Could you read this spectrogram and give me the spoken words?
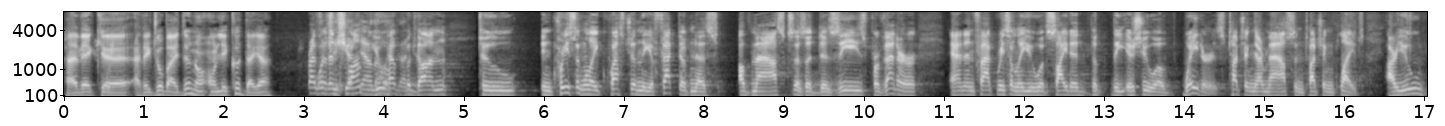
avec euh, avec Joe Biden. On, on l'écoute d'ailleurs. President Trump, you have begun to increasingly question the effectiveness of masks as a disease preventer. And in fact, recently you have cited the, the issue of waiters touching their masks and touching plates. Are you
